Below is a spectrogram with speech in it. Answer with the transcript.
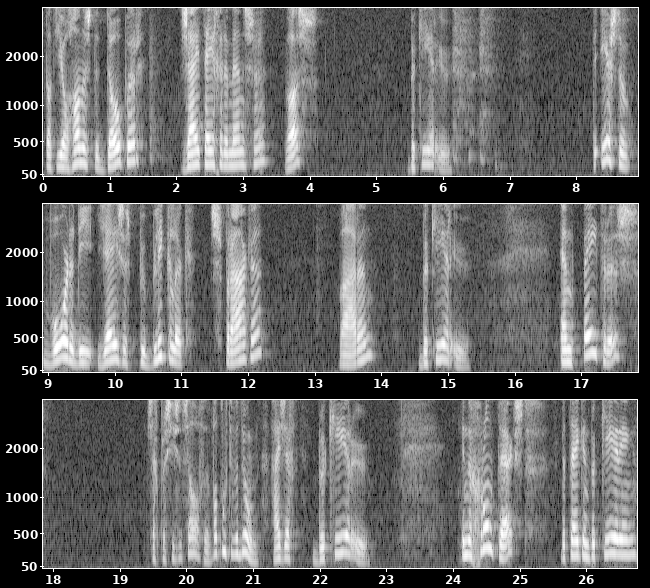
dat Johannes de Doper zei tegen de mensen was: Bekeer u. De eerste woorden die Jezus publiekelijk spraken waren: Bekeer u. En Petrus zegt precies hetzelfde. Wat moeten we doen? Hij zegt: Bekeer u. In de grondtekst betekent bekering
